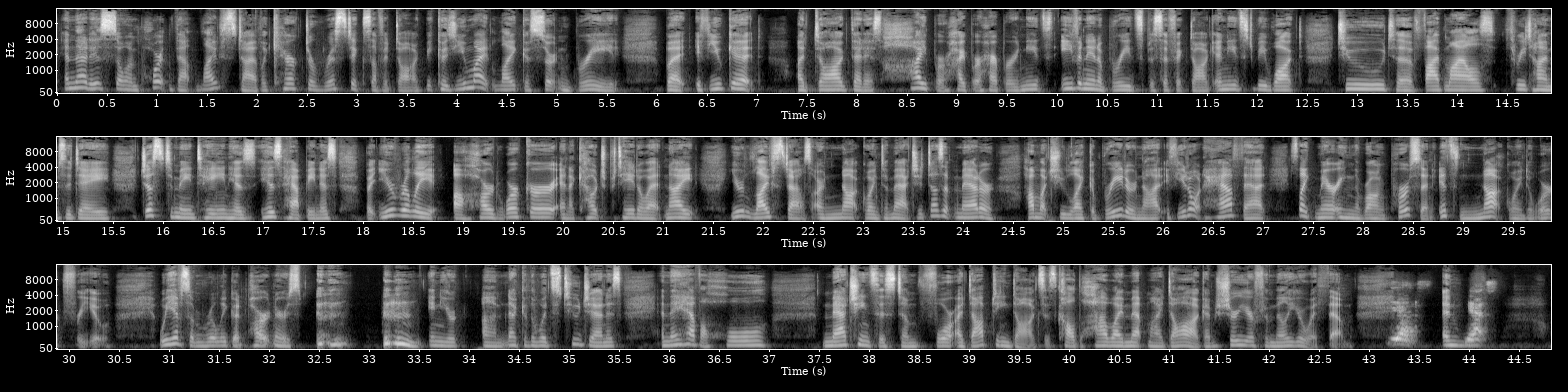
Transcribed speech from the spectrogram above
And that is so important that lifestyle, the characteristics of a dog, because you might like a certain breed, but if you get a dog that is hyper, hyper, hyper needs, even in a breed specific dog, it needs to be walked two to five miles three times a day just to maintain his his happiness. But you're really a hard worker and a couch potato at night. Your lifestyles are not going to match. It doesn't matter how much you like a breed or not. If you don't have that, it's like marrying the wrong person. It's not going to work for you. We have some really good partners in your um, neck of the woods too, Janice, and they have a whole matching system for adopting dogs. It's called How I Met My Dog. I'm sure you're familiar with them. Yes. And yes.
